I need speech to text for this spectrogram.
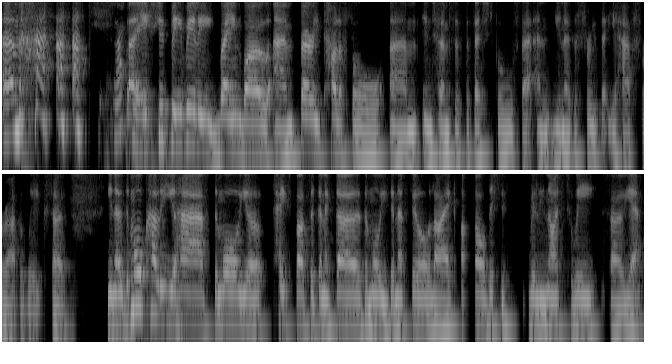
Um, exactly. but it should be really rainbow and very colorful um, in terms of the vegetables that and you know the fruit that you have throughout the week. So you know the more color you have the more your taste buds are going to go the more you're going to feel like oh this is really nice to eat. So yeah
